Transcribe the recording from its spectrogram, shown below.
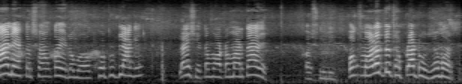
ના ને આકર્ષણ કઈ એટલે બહુ ખોટું જ લાગે. લાય શેતર મોટો મારતા દે. કશું નહીં. પગ મળે તો થપડા ટોઝે મારતો.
